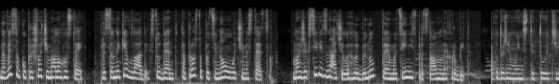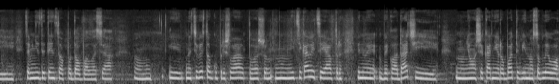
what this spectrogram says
На виставку прийшло чимало гостей: представники влади, студенти та просто поціновувачі мистецтва. Майже всі відзначили глибину та емоційність представлених робіт. У художньому інституті це мені з дитинства подобалося. Ем, І на цю виставку прийшла, тому що ну, мені цікавий цей автор. Він викладач і ну, у нього шикарні роботи. Він особливо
